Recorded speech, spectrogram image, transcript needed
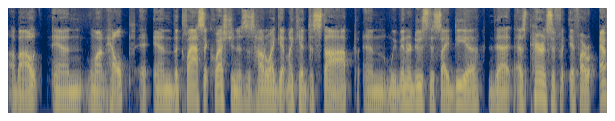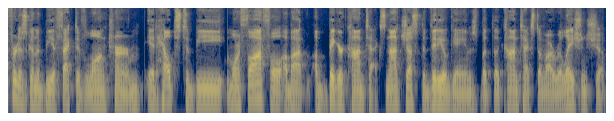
about and want help. And the classic question is is how do i get my kid to stop? And we've introduced this idea that as parents if if our effort is going to be effective long term it helps to be more thoughtful about a bigger context not just the video games but the context of our relationship.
